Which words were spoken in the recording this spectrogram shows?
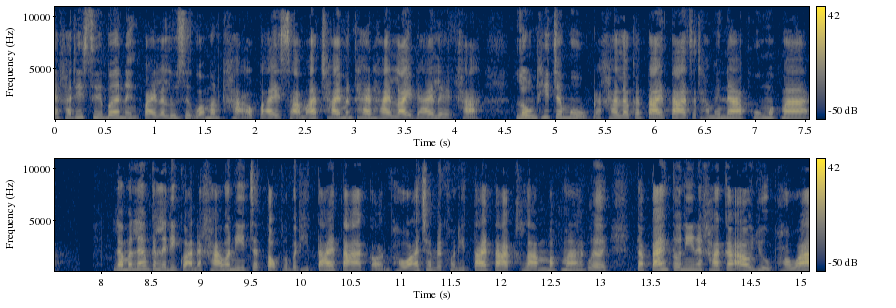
นะคะที่ซื้อเบอร์1ไปแล้วรู้สึกว่ามันขาวไป สามารถใช้มันแทนไฮไลท์ได้เลยค่ะ ลงที่จมูกนะคะ แล้วก็ใต้ตาจะทำให้หน้าพุ่งมากๆ เรามาเริ่มกันเลยดีกว่านะคะ วันนี้จะตบลงไปที่ใต้ตาก่อน เพราะว่าฉันเป็นคนที่ใต้ตาคล้ำมากๆเลย แต่แป้งตัวนี้นะคะก็เอาอยู่เพราะว่า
